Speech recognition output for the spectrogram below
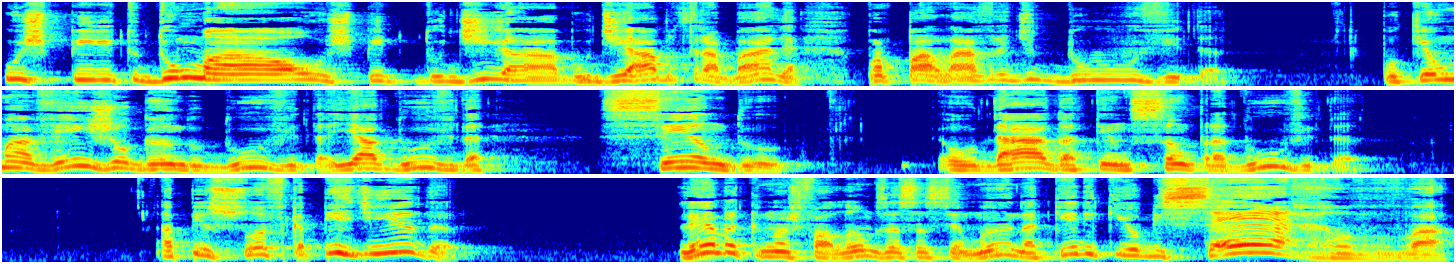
o espírito do mal, o espírito do diabo. O diabo trabalha com a palavra de dúvida. Porque uma vez jogando dúvida e a dúvida sendo ou dado atenção para a dúvida, a pessoa fica perdida. Lembra que nós falamos essa semana? Aquele que observa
